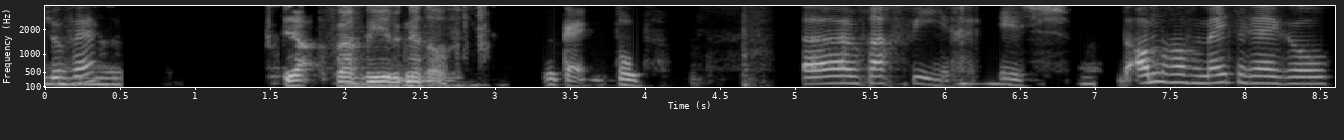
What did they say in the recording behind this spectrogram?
zover? Ja, vraag die heb ik net af. Oké, top. Eh, vraag 4 is: De anderhalve meter regel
